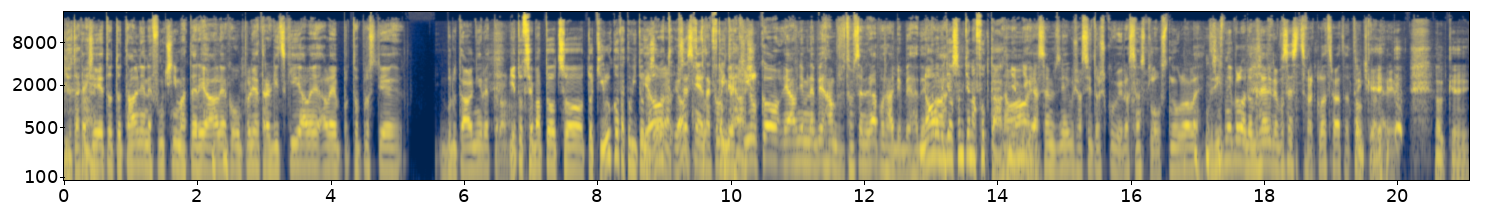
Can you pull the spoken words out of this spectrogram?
Jo, takže je to totálně nefunkční materiál, jako úplně tragický, ale, ale to prostě brutální retro. No. Je to třeba to, co to tílko, takový to jo, to, jo? přesně, to, takový to tílko, já v něm neběhám, v tom se nedá pořádně běhat. No, jako ale viděl jsem tě na fotkách no, něm někde. já jsem z něj už asi trošku vyrostl, jsem stloustnul, ale dřív mi bylo dobře, nebo se zcvrklo třeba to tričko, okay. nevím. okay.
